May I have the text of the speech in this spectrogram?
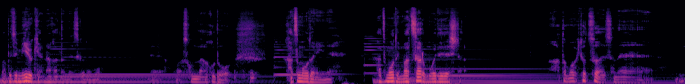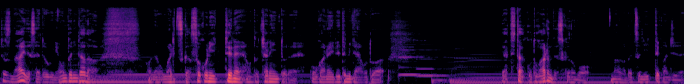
まあ別に見る気はなかったんですけども、ねまあ、そんなことを、初詣にね、初詣にまつわる思い出でした。あともう一つはですね、もう一つないですね、特に。本当にただ、ね、おまりつか、そこに行ってね、ほんとチャリンとね、お金入れてみたいなことは、やってたことがあるんですけども、なんか別にって感じで、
